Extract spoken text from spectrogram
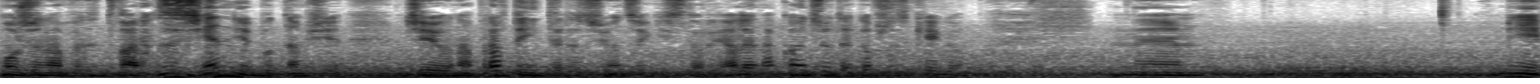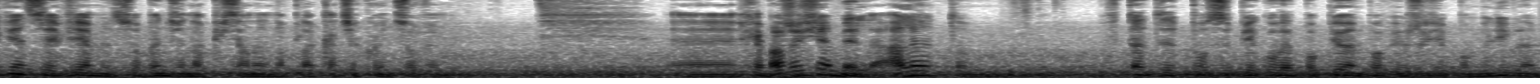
może nawet dwa razy dziennie, bo tam się dzieją naprawdę interesujące historie, ale na końcu tego wszystkiego mniej więcej wiemy, co będzie napisane na plakacie końcowym. E, Chyba, że się mylę, ale to wtedy posypię głowę popiołem, powiem, że się pomyliłem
